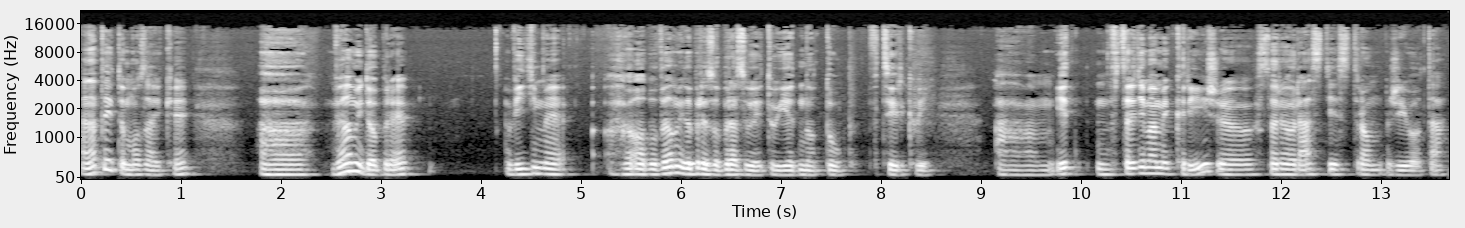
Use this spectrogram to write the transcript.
A na tejto mozaike uh, veľmi dobre vidíme, alebo veľmi dobre zobrazuje tú jednotu v cirkvi. A je, v strede máme kríž, e, z ktorého rastie strom života.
